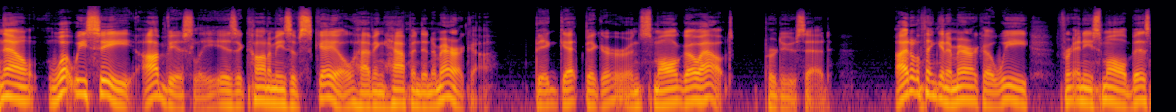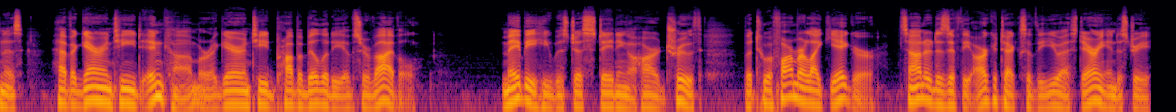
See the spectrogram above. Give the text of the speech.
Now, what we see, obviously, is economies of scale having happened in America. Big get bigger and small go out, Perdue said. I don't think in America we, for any small business, have a guaranteed income or a guaranteed probability of survival. Maybe he was just stating a hard truth, but to a farmer like Yeager, it sounded as if the architects of the U.S. dairy industry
